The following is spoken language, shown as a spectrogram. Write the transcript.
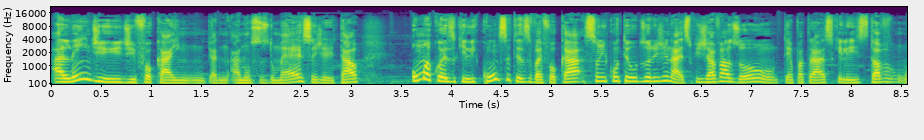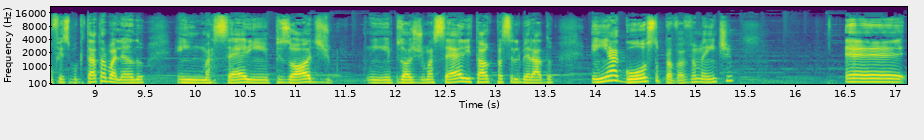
além de, de focar em anúncios do Messenger e tal, uma coisa que ele com certeza vai focar são em conteúdos originais, porque já vazou um tempo atrás que ele estava, o Facebook está trabalhando em uma série, em episódio, em episódio de uma série e tal, que para ser liberado em agosto, provavelmente. É,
